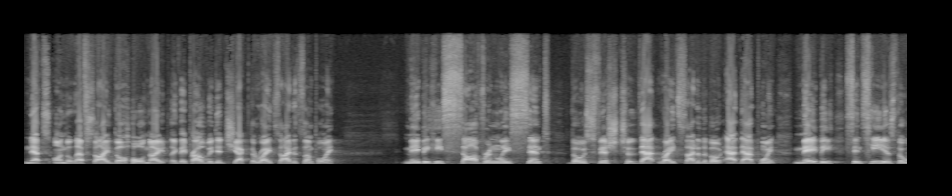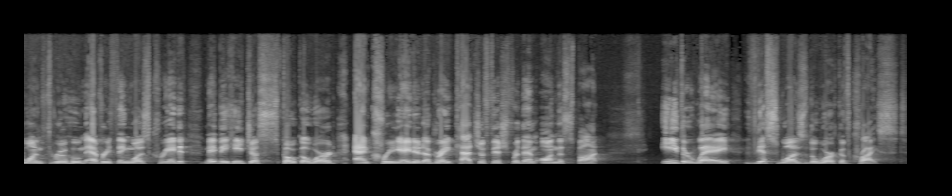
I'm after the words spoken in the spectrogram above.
nets on the left side the whole night. Like they probably did check the right side at some point. Maybe he sovereignly sent those fish to that right side of the boat at that point. Maybe, since he is the one through whom everything was created, maybe he just spoke a word and created a great catch of fish for them on the spot. Either way, this was the work of Christ.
